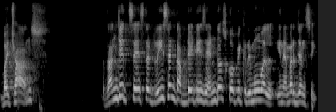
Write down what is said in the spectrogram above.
by chance, Ranjit says that recent update is endoscopic removal in emergency.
